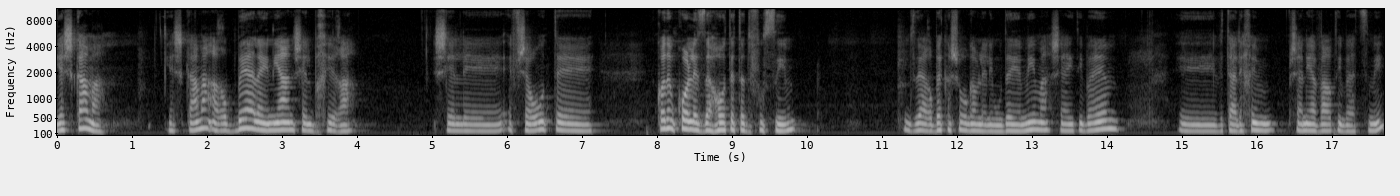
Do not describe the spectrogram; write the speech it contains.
יש כמה. יש כמה. הרבה על העניין של בחירה, של אה, אפשרות אה, קודם כל לזהות את הדפוסים. זה הרבה קשור גם ללימודי ימימה שהייתי בהם, ותהליכים שאני עברתי בעצמי.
